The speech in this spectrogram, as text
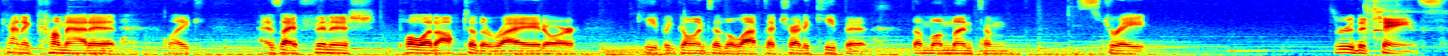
kind of come at it like as I finish, pull it off to the right or keep it going to the left. I try to keep it, the momentum straight through the chains.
